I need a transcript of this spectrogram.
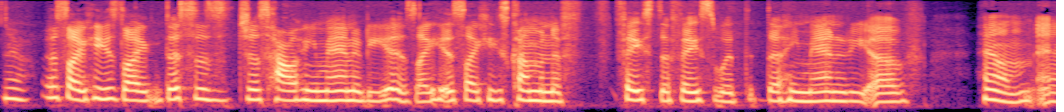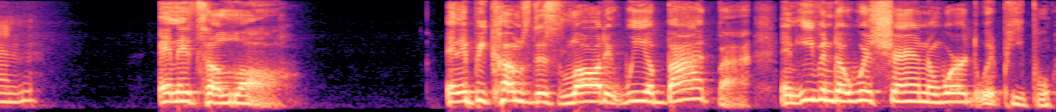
Yeah, it's like he's like this is just how humanity is. Like it's like he's coming to face to face with the humanity of him, and and it's a law, and it becomes this law that we abide by. And even though we're sharing the word with people,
